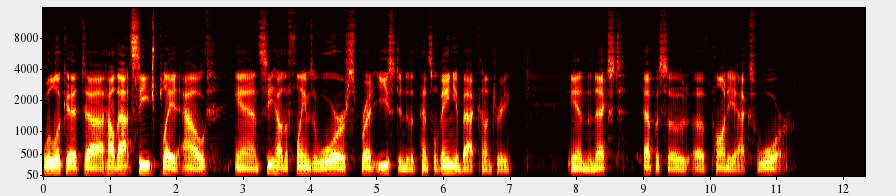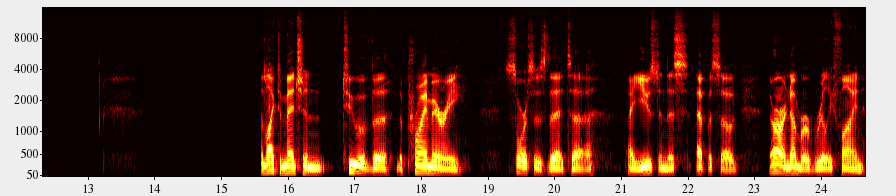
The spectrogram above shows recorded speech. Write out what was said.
We'll look at uh, how that siege played out and see how the flames of war spread east into the Pennsylvania backcountry in the next episode of Pontiac's War. I'd like to mention two of the, the primary sources that uh, I used in this episode. There are a number of really fine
